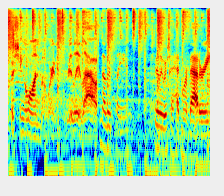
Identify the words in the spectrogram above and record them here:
Pushing a lawnmower and it's really loud. Another plane. Really wish I had more battery.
